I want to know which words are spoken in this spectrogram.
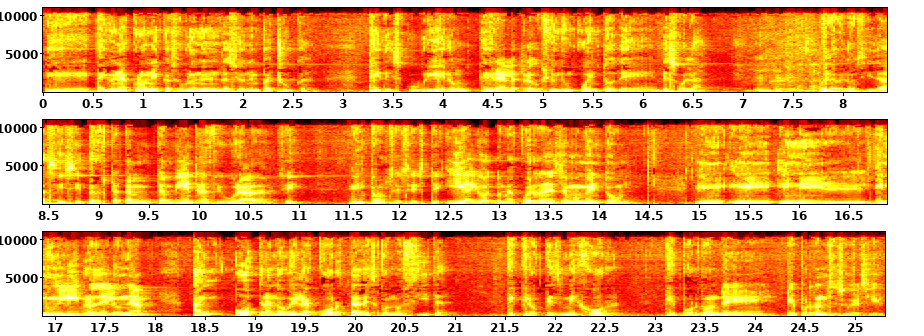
eh, hay una crónica sobre una inundación en Pachuca, que descubrieron que era la traducción de un cuento de, de Solá pues la velocidad, sí, sí, pero está tan, bien transfigurada, sí. Entonces, este, y hay no me acuerdo en este momento, eh, eh, en, el, en un libro de la UNAM hay otra novela corta desconocida que creo que es mejor que por donde, que por donde se sube al cielo.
